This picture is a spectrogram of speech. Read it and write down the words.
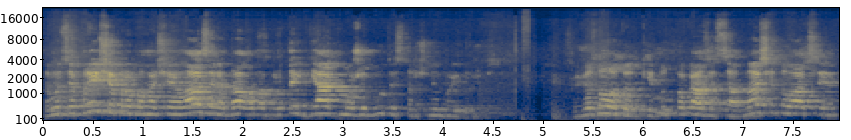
Тому ця притча про багача і Лазаря, да, вона про те, як може бути страшним байдужість. Що знову таки, тут показується одна ситуація,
